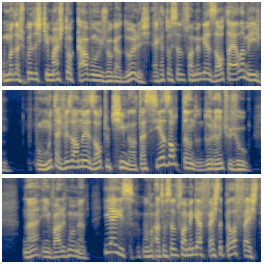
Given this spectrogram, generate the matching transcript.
uma das coisas que mais tocavam os jogadores é que a torcida do Flamengo exalta ela mesma. Tipo, muitas vezes ela não exalta o time, ela tá se exaltando durante o jogo, né? Em vários momentos. E é isso. O- A torcida do Flamengo é a festa pela festa.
